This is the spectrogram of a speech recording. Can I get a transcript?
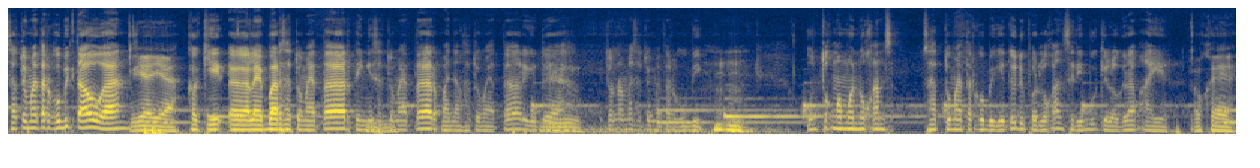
satu meter kubik tahu kan? Iya, iya. Ke eh, lebar satu meter, tinggi satu meter, panjang satu meter gitu ya. Hmm. Itu namanya satu meter kubik. Mm-mm. Untuk memenuhkan satu meter kubik itu diperlukan 1000 kg air. Oke.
